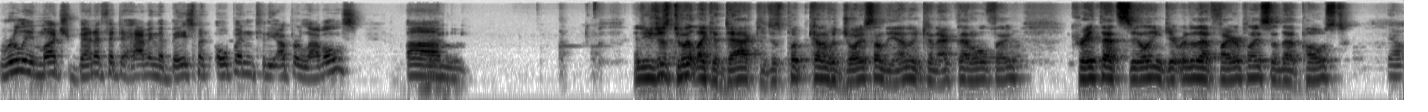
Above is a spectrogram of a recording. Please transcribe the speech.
really much benefit to having the basement open to the upper levels. Um, and you just do it like a deck. You just put kind of a joist on the end and connect that whole thing, create that ceiling, get rid of that fireplace and that post, yeah,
